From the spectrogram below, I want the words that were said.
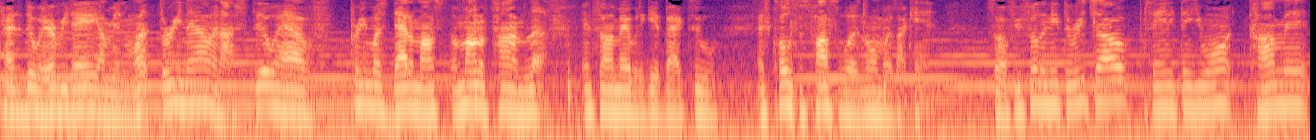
had to do it every day. I'm in month three now, and I still have pretty much that amount amount of time left until I'm able to get back to as close as possible as normal as I can. So if you feel the need to reach out, say anything you want, comment,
